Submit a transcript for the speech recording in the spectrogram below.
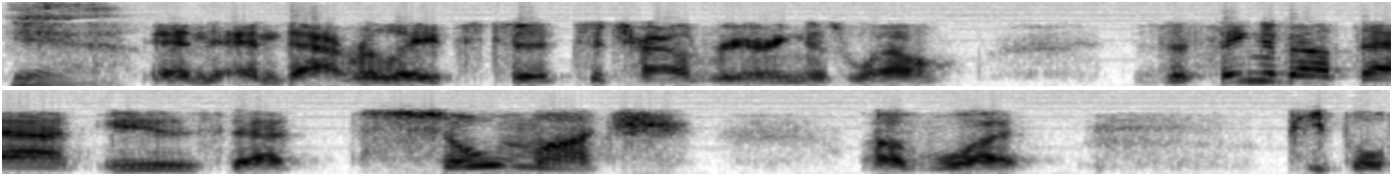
Yeah. and and that relates to to child rearing as well. The thing about that is that so much of what people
